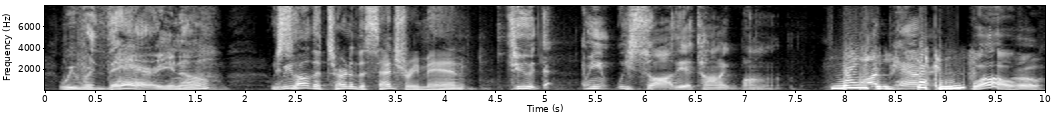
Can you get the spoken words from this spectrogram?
we were there, you know. We, saw the turn of the century, man. Dude, that, I mean, we saw the atomic bomb. 90 parents- seconds. Whoa.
